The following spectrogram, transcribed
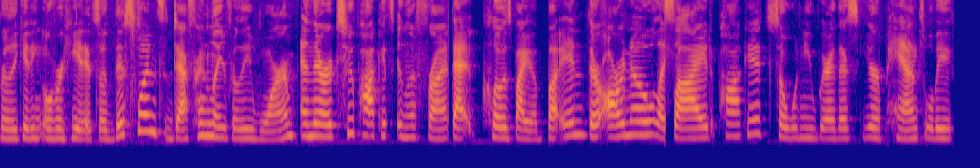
really getting overheated. So this one's definitely really warm. And there are two pockets in the front that close by a button. There are no like slide pockets. So when you wear this, your pants will be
